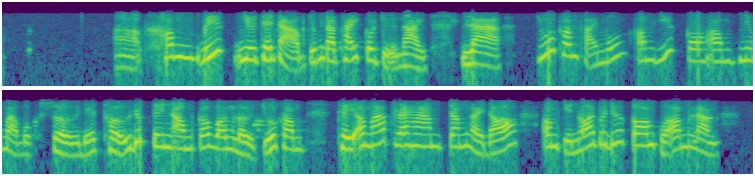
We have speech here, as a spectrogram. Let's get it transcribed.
à, không biết như thế nào chúng ta thấy câu chuyện này là Chúa không phải muốn ông giết con ông nhưng mà một sự để thử đức tin ông có vâng lời Chúa không? Thì ông Abraham trong ngày đó ông chỉ nói với đứa con của ông là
